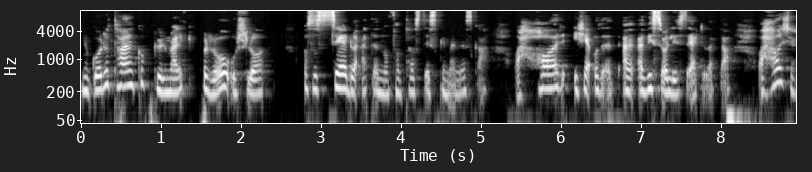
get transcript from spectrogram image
nå går du og tar en kopp gullmelk på Rå Oslo, og så ser du etter noen fantastiske mennesker. Og jeg har ikke, og jeg visualiserte dette. Og jeg har ikke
